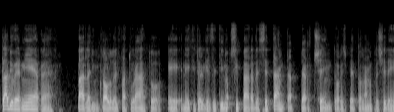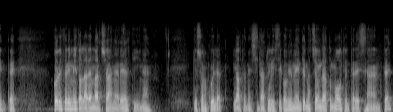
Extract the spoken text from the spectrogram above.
Claudio Vernier parla di un crollo del fatturato e nei titoli del Gazzettino si parla del 70% rispetto all'anno precedente, con riferimento all'area marciana e realtina, che sono quelle a più alta densità turistica ovviamente, ma c'è un dato molto interessante,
